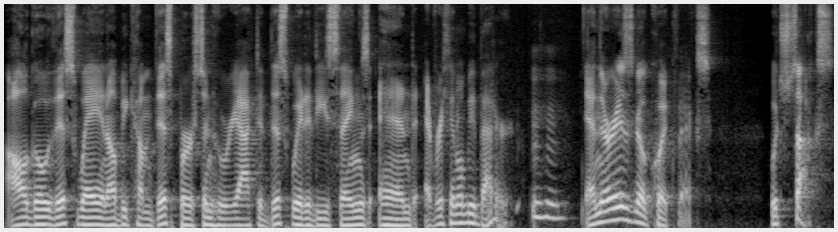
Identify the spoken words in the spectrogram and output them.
I'll go this way and I'll become this person who reacted this way to these things and everything will be better. Mm-hmm. And there is no quick fix, which sucks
